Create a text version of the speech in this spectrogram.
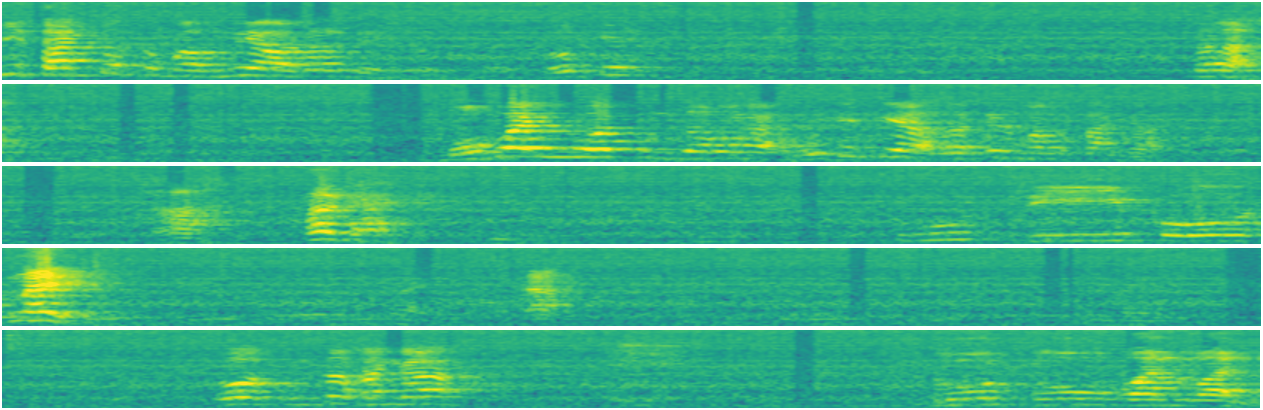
मी सांगतो तुम्हाला मी ऑर्डर देतो. ओके चला. मोबाईलवर तुमचा बघा ओ टी पी आला असेल मला सांगा. हा. हा काय टू थ्री फोर नाही. हा, तुमचा सांगा. Two two one one.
